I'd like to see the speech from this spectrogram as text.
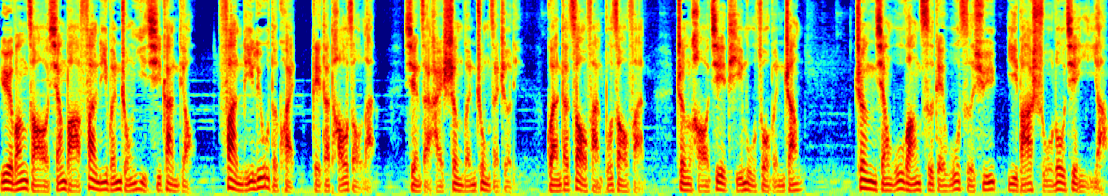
越王早想把范蠡、文种一起干掉，范蠡溜得快，给他逃走了。现在还剩文种在这里，管他造反不造反。正好借题目做文章，正像吴王赐给伍子胥一把鼠漏剑一样，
